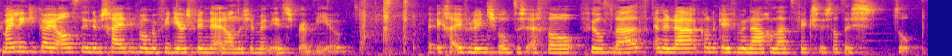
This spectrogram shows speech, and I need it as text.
Mijn linkje kan je altijd in de beschrijving van mijn video's vinden en anders in mijn Instagram bio. Ik ga even lunchen, want het is echt al veel te laat. En daarna kan ik even mijn nagel laten fixen, dus dat is top.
